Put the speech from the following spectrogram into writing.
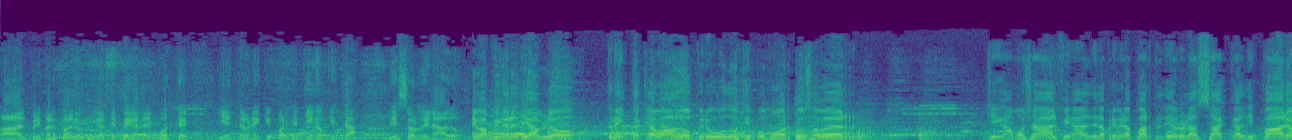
Ah, el primer palo, fíjate, pega en el poste y entra un equipo argentino que está desordenado. Le va a pegar el diablo. 30 clavados, pero hubo dos tiempos muertos. A ver. Llegamos ya al final de la primera parte. El diablo la saca, el disparo.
